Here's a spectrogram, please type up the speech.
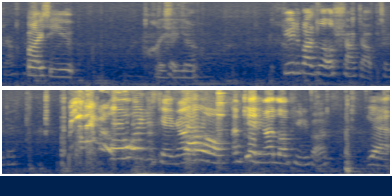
shout But I see you. I see you. PewDiePie's little shout out potato. Oh, I I'm kidding. fell I, off. I'm kidding. I love PewDiePie. Yeah.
